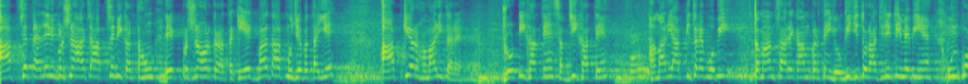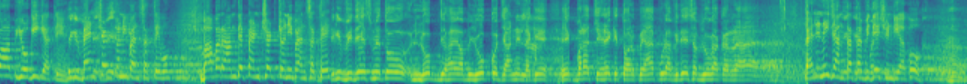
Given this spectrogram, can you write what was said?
आपसे पहले भी प्रश्न आज आपसे भी करता हूँ एक प्रश्न और कराता कि एक बात आप मुझे बताइए। आपकी और हमारी तरह। रोटी खाते हैं सब्ज़ी खाते हैं। हमारी आपकी तरह वो भी तमाम सारे काम करते हैं। योगी जी तो राजनीति में भी हैं। उनको आप योगी कहते हैं। पैंट शर्ट क्यों नहीं पहन सकते वो? बाबा रामदेव पैंट शर्ट क्यों नहीं पहन सकते? विदेश में तो लोग जो है अब योग को जानने लगे। हाँ। एक बड़ा चेहरे के तौर पर आए पूरा विदेश अब योगा कर रहा है। पहले नहीं जानता था विदेश इंडिया को। है।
